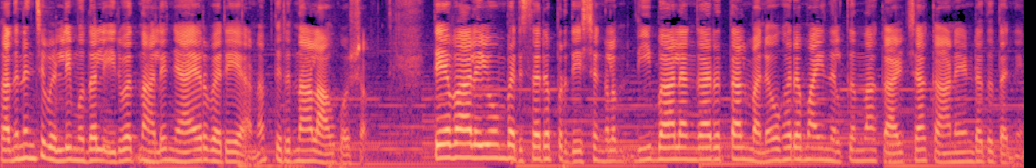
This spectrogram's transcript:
പതിനഞ്ച് വെള്ളി മുതൽ ഇരുപത്തിനാല് ഞായർ വരെയാണ് തിരുനാൾ ആഘോഷം. ദേവാലയവും പരിസര പ്രദേശങ്ങളും ദീപാലങ്കാരത്താൽ മനോഹരമായി നിൽക്കുന്ന കാഴ്ച കാണേണ്ടത് തന്നെ.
